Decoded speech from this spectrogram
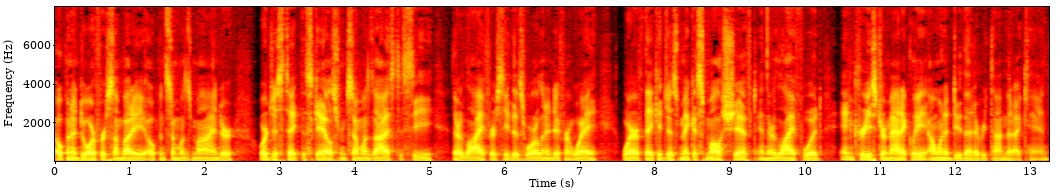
open a door for somebody, open someone's mind, or or just take the scales from someone's eyes to see their life or see this world in a different way, where if they could just make a small shift and their life would increase dramatically, I want to do that every time that I can.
